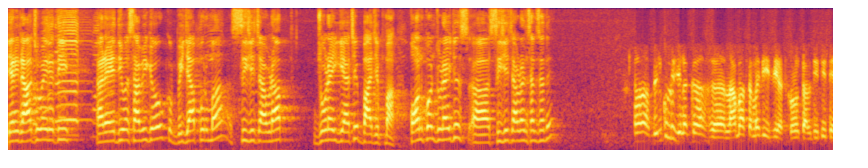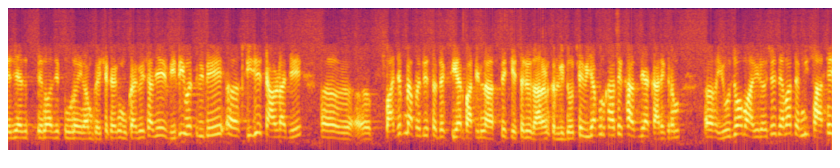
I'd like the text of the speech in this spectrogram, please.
જેની રાહ જોવાઈ હતી અને એ દિવસ આવી ગયો કે વિજાપુરમાં સીજે ચાવડા જોડાઈ ગયા છે ભાજપમાં. કોણ કોણ જોડાયું છે સીજે ચાવડાની સાથે સાથે? બિલકુલ અ, લાંબા સમયથી જે અટકળો ચાલતી હતી તે તેનો આજે પૂર્ણ ઇનામ કહી શકાય મુકાઈ ગયું છે. આજે વિધિવત રીતે સીજે ચાવડા જે ભાજપના પ્રદેશ અધ્યક્ષ સી આર પાટીલના હસ્તે કેસરીઓ ધારણ કરી લીધો છે. વિજાપુર ખાતે ખાસ જે આ કાર્યક્રમ યોજવામાં આવી રહ્યો છે તેમાં તેમની સાથે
